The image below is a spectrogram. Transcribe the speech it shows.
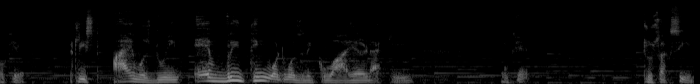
okay at least i was doing everything what was required actually okay to succeed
